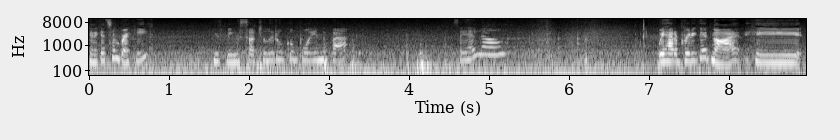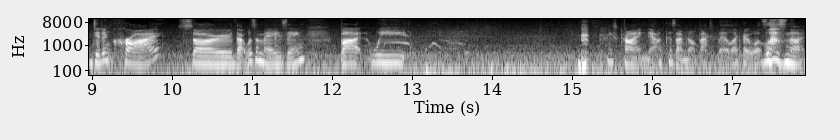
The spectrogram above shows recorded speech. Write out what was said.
gonna get some brekkie. He's being such a little good boy in the back. Say hello. We had a pretty good night. He didn't cry, so that was amazing. But we He's crying now because I'm not back there like I was last night.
